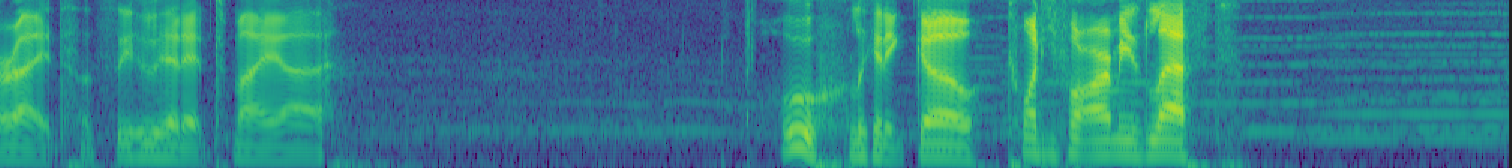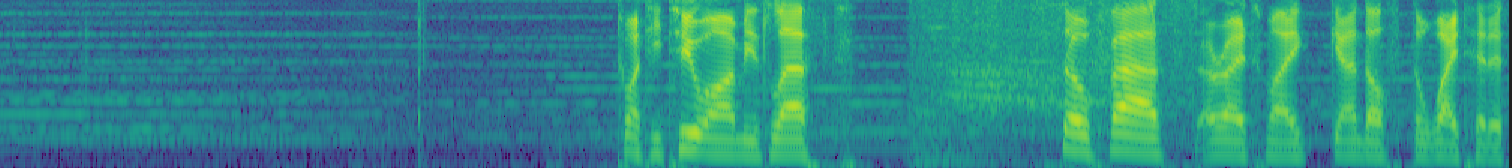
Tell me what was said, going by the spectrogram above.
All right, let's see who hit it. My, uh... Ooh, look at it go. 24 armies left. Twenty-two armies left. So fast. All right, my Gandalf the White hit it.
